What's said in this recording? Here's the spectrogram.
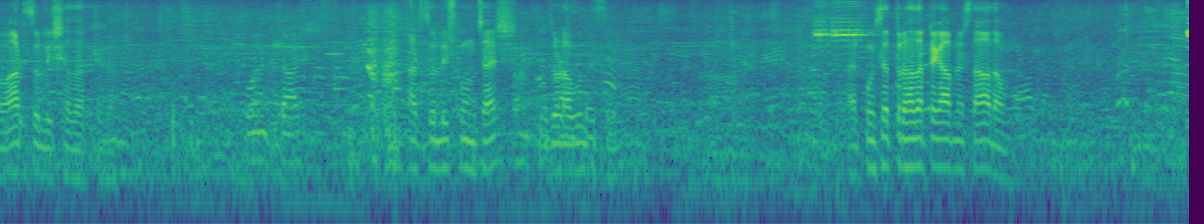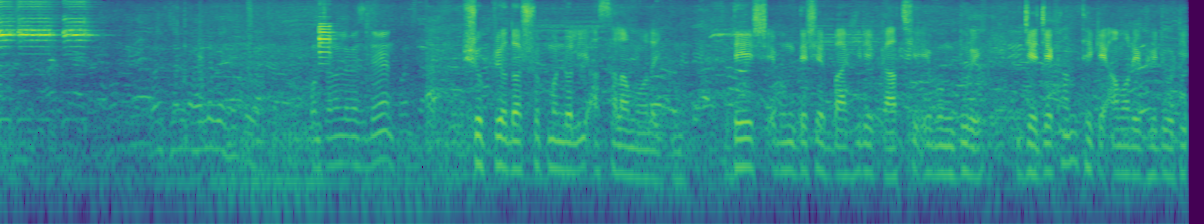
ও আটচল্লিশ হাজার টাকা। আটচল্লিশ পঞ্চাশ জোড়া বলতেছে। আর পঁচাত্তর হাজার টাকা আপনার চাওয়া দাম। সুপ্রিয় দর্শক মণ্ডলী, আসসালামু আলাইকুম। দেশ এবং দেশের বাহিরে, কাছে এবং দূরে যে যেখান থেকে আমার এই ভিডিওটি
